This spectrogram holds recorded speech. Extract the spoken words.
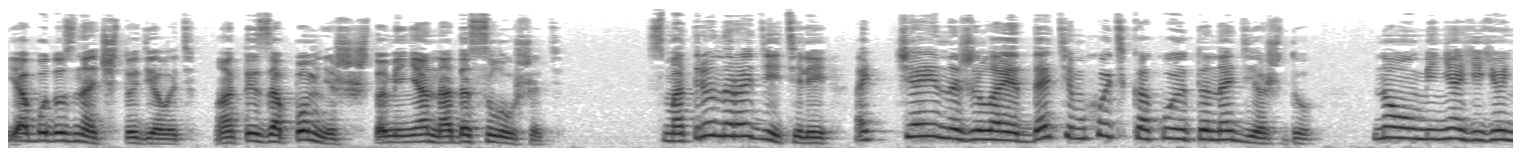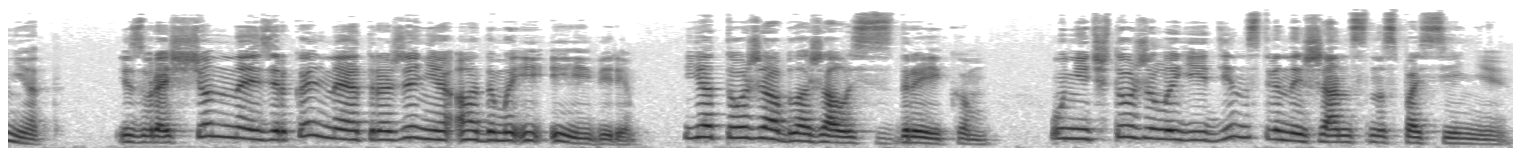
я буду знать, что делать, а ты запомнишь, что меня надо слушать». Смотрю на родителей, отчаянно желая дать им хоть какую-то надежду. Но у меня ее нет. Извращенное зеркальное отражение Адама и Эйвери. Я тоже облажалась с Дрейком. Уничтожила единственный шанс на спасение.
